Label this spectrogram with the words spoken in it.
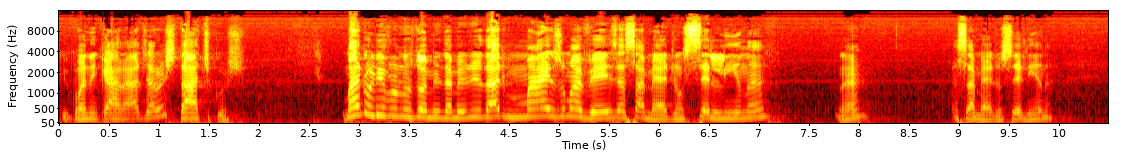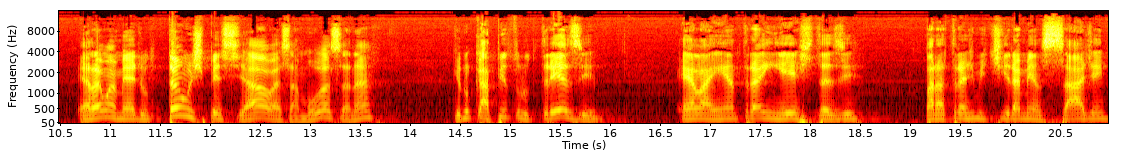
que, quando encarnados, eram estáticos. Mas no livro Nos Domínios da Mediunidade, mais uma vez, essa médium Celina, né? essa médium Celina, ela é uma médium tão especial, essa moça, né? Que no capítulo 13 ela entra em êxtase para transmitir a mensagem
